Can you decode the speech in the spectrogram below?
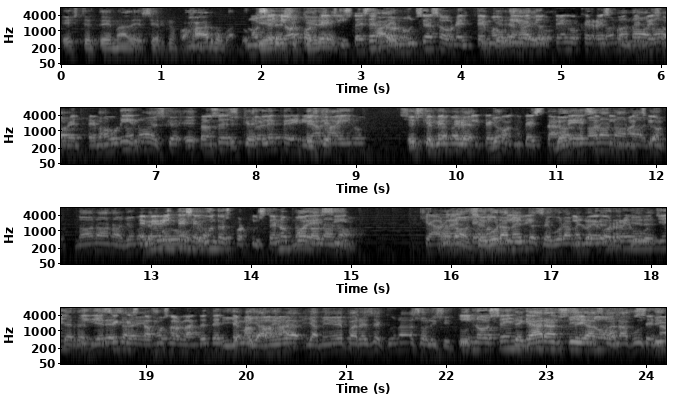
este tema de Sergio Fajardo. Cuando no, quiere, señor, porque si usted se pronuncia sobre el tema Uribe, yo tengo que responderle sobre el tema Uribe. Es que, eh, Entonces, yo le pediría a Jairo si es que usted me permite le, contestarle esa afirmación. No, no, no, yo no. Deme 20 segundos, porque usted no puede decir que habla no, no, seguramente, seguramente y luego rehuyen y dice que estamos hablando del tema y a, mí me, y a mí me parece que una solicitud de garantías a la justicia,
